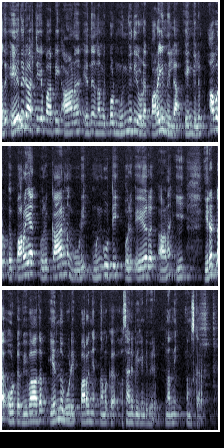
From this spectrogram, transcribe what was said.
അത് ഏത് രാഷ്ട്രീയ പാർട്ടി ആണ് എന്ന് നാം ഇപ്പോൾ മുൻവിധിയോടെ പറയുന്നില്ല എങ്കിലും അവർക്ക് പറയാൻ ഒരു കാരണം കൂടി മുൻകൂട്ടി ഒരു ഏറ് ആണ് ഈ ഇരട്ട വോട്ട് വിവാദം എന്നുകൂടി പറഞ്ഞ് നമുക്ക് അവസാനിപ്പിക്കേണ്ടി വരും. നന്ദി നമസ്കാരം.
